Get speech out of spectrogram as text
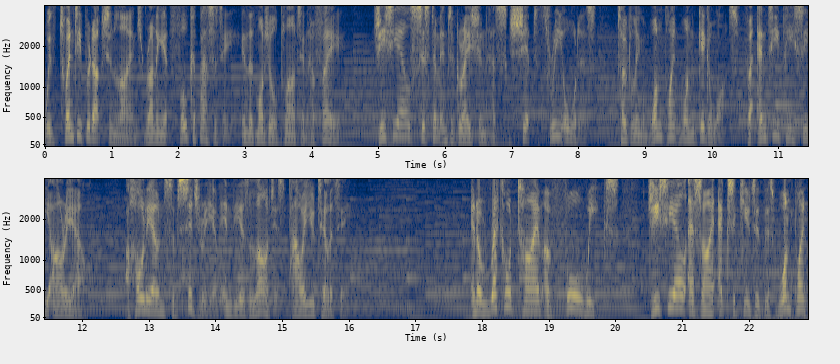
With 20 production lines running at full capacity in the module plant in Hefei, GCL System Integration has shipped three orders totaling 1.1 gigawatts for NTPC REL, a wholly owned subsidiary of India's largest power utility. In a record time of four weeks, GCL SI executed this 1.1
